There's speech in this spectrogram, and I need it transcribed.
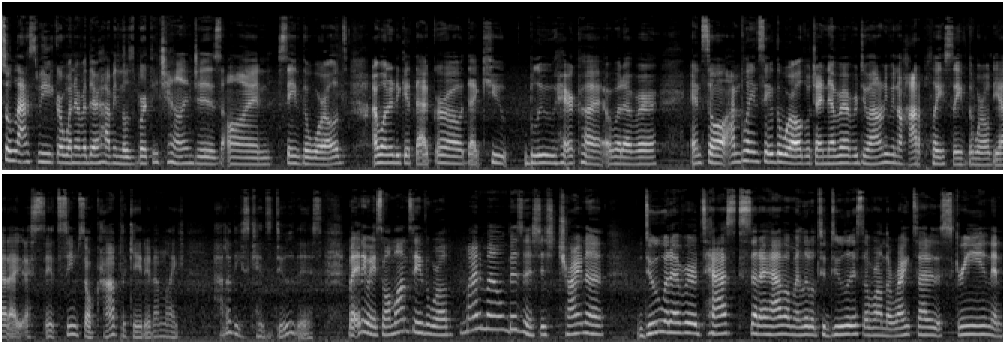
So last week or whenever they're having those birthday challenges on Save the World, I wanted to get that girl that cute blue haircut or whatever. And so I'm playing Save the World, which I never ever do. I don't even know how to play Save the World yet. I, I it seems so complicated. I'm like, how do these kids do this? But anyway, so I'm on Save the World, minding my own business, just trying to do whatever tasks that I have on my little to-do list over on the right side of the screen and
